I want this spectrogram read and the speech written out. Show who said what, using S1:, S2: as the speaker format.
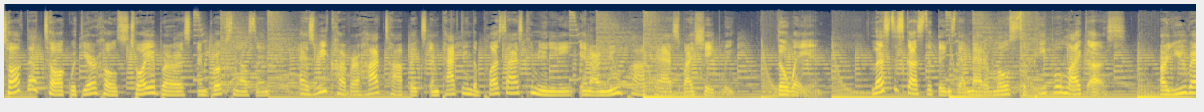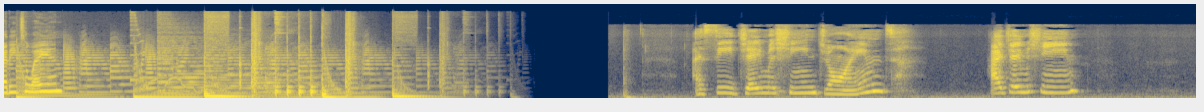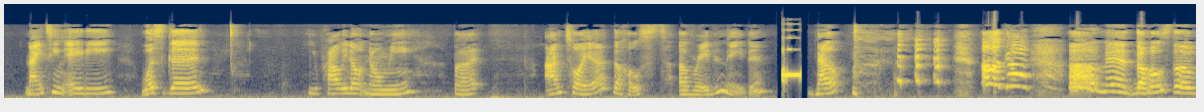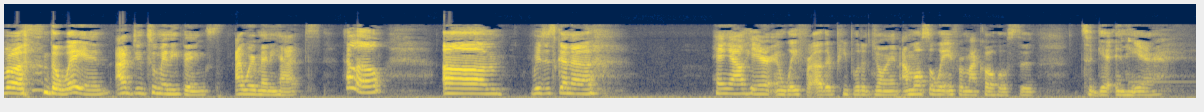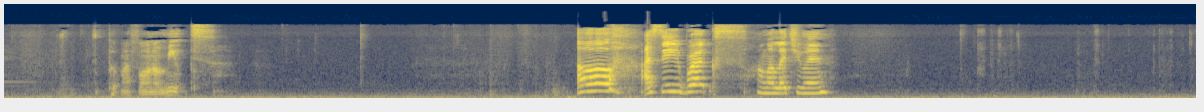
S1: Talk That Talk with your hosts, Toya Burris and Brooks Nelson, as we cover hot topics impacting the plus size community in our new podcast by Shapely, The Weigh In. Let's discuss the things that matter most to people like us. Are you ready to weigh in? I see J Machine joined. Hi, J Machine. 1980. What's good? You probably don't know me, but I'm Toya, the host of Raven Maven. No. oh God. Oh man, the host of uh, the weigh-in. I do too many things. I wear many hats. Hello. Um, we're just gonna hang out here and wait for other people to join. I'm also waiting for my co-host to to get in here. Put my phone on mute. Oh, I see you, Brooks. I'm gonna let you in.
